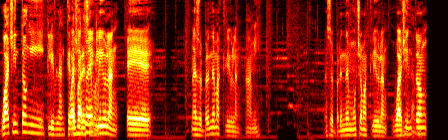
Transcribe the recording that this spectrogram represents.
Washington y Cleveland. ¿Qué Washington te parece? y más? Cleveland. eh, me sorprende más Cleveland a mí. Me sorprende mucho más Cleveland. Washington,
